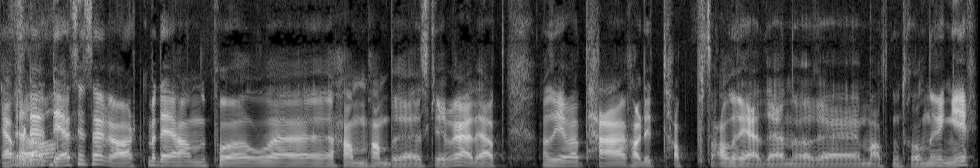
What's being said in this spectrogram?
Ja, for ja. Det, det jeg syns er rart med det han Pål uh, Ham Hambre skriver, er det at han skriver at her har de tapt allerede når uh, matkontrollen ringer.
